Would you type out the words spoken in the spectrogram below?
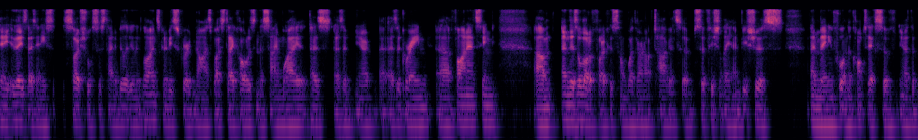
any these days any social sustainability loan is going to be scrutinised by stakeholders in the same way as as a you know as a green uh, financing. Um, and there's a lot of focus on whether or not targets are sufficiently ambitious and meaningful in the context of you know the,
